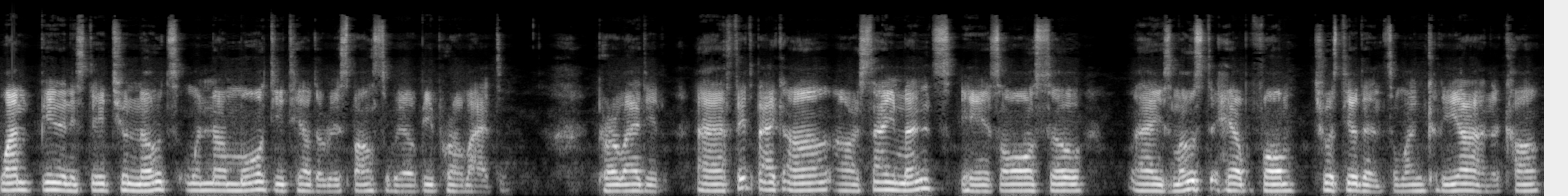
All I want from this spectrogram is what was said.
one business day to note when a more detailed response will be provided. provided. Uh, feedback on our assignments is also uh, is most helpful to students when clear and con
